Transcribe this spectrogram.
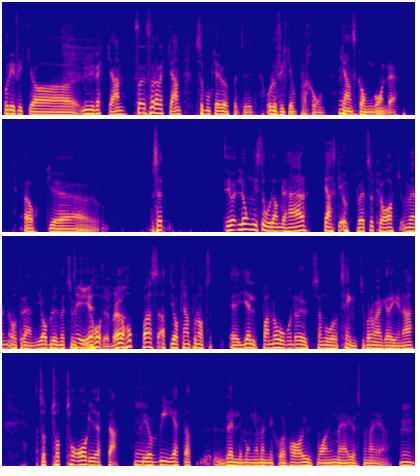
Och det fick jag nu i veckan. För, förra veckan så bokade jag upp en tid och då fick jag operation Mm. ganska omgående. Och, eh, så att, det var en lång historia om det här. Ganska öppet såklart, men återigen, jag bryr mig inte så mycket. Jag, jag hoppas att jag kan på något sätt eh, hjälpa någon där ute som går och tänker på de här grejerna. Alltså ta tag i detta. Mm. För jag vet att väldigt många människor har utmaning med just de här grejerna. Mm.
